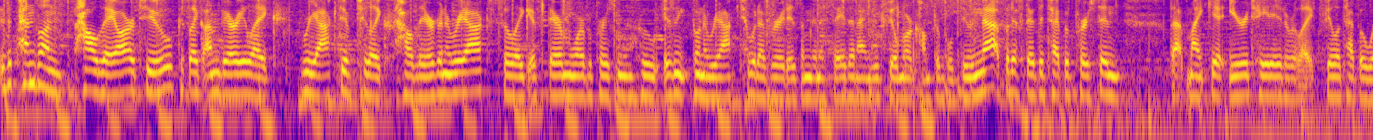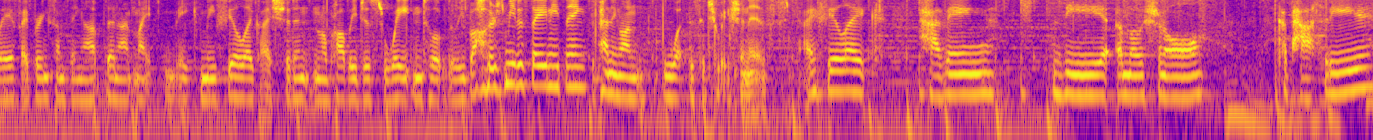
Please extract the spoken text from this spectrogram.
it depends on how they are too because like i'm very like reactive to like how they're going to react so like if they're more of a person who isn't going to react to whatever it is i'm going to say then i would feel more comfortable doing that but if they're the type of person that might get irritated or like feel a type of way if i bring something up then that might make me feel like i shouldn't and i'll probably just wait until it really bothers me to say anything depending on what the situation is I feel like having the emotional capacity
